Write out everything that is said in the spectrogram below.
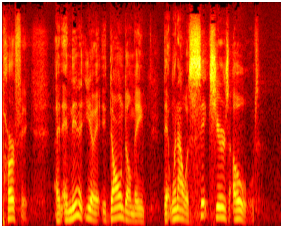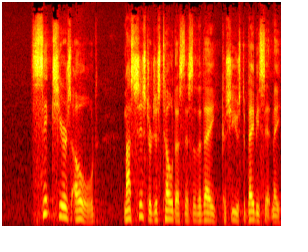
perfect. And, and then, it, you know, it, it dawned on me that when I was six years old, six years old, my sister just told us this the other day because she used to babysit me.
